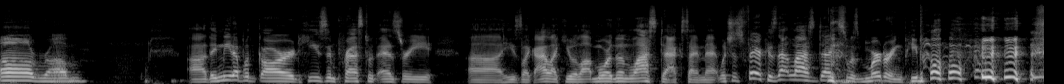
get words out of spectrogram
Oh, Rom. Uh, they meet up with Gard. He's impressed with Ezri. Uh, he's like, I like you a lot more than the last Dax I met, which is fair because that last Dax was murdering people.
